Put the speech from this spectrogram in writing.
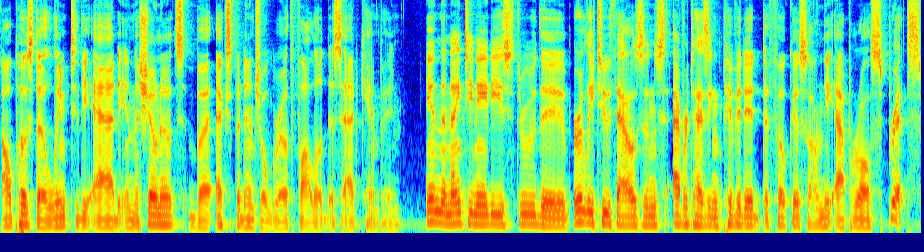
I'll post a link to the ad in the show notes, but exponential growth followed this ad campaign. In the 1980s through the early 2000s, advertising pivoted to focus on the Aperol Spritz.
